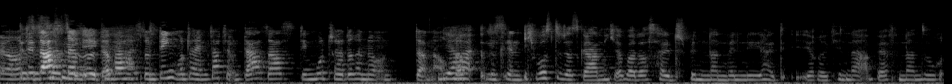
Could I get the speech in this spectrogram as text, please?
Ja, und Das der ja dann, so da war ekelhaft. so ein Ding unter dem Sattel und da saß die Mutter drin und dann auch Ja, noch ein das, Kind. ich wusste das gar nicht, aber dass halt Spinnen dann, wenn die halt ihre Kinder abwerfen, dann so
